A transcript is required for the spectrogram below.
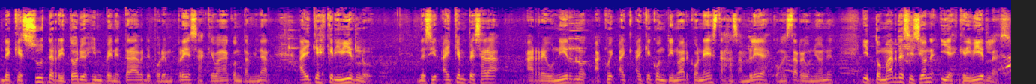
de que su territorio es impenetrable por empresas que van a contaminar, hay que escribirlo. Es decir, hay que empezar a, reunirnos, hay, que continuar con estas asambleas, con estas reuniones y tomar decisiones y escribirlas.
